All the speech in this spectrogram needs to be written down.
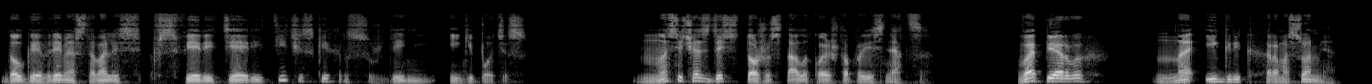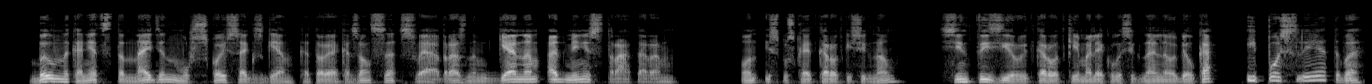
долгое время оставались в сфере теоретических рассуждений и гипотез. Но сейчас здесь тоже стало кое-что проясняться. Во-первых, на Y-хромосоме был наконец-то найден мужской секс-ген, который оказался своеобразным геном-администратором. Он испускает короткий сигнал, синтезирует короткие молекулы сигнального белка и после этого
